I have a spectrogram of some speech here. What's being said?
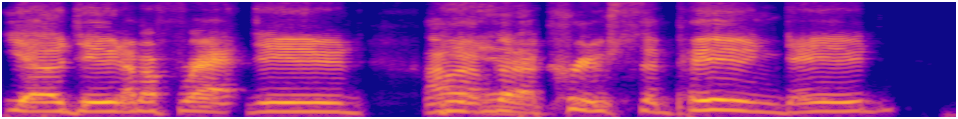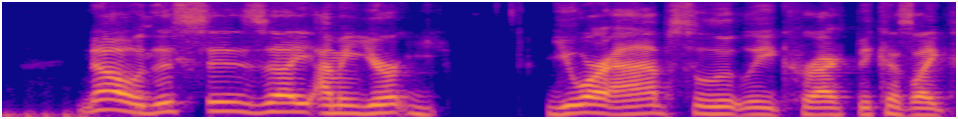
"Yo, dude, I'm a frat, dude. I'm, I'm Yeah. gonna cruise the poon, dude." No, this is uh, I mean you're you are absolutely correct because like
